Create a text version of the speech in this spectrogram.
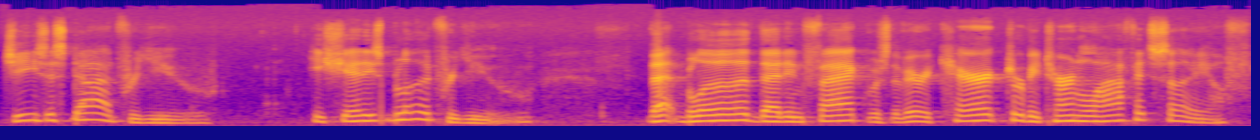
Jesus died for you. He shed his blood for you. That blood that in fact was the very character of eternal life itself.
